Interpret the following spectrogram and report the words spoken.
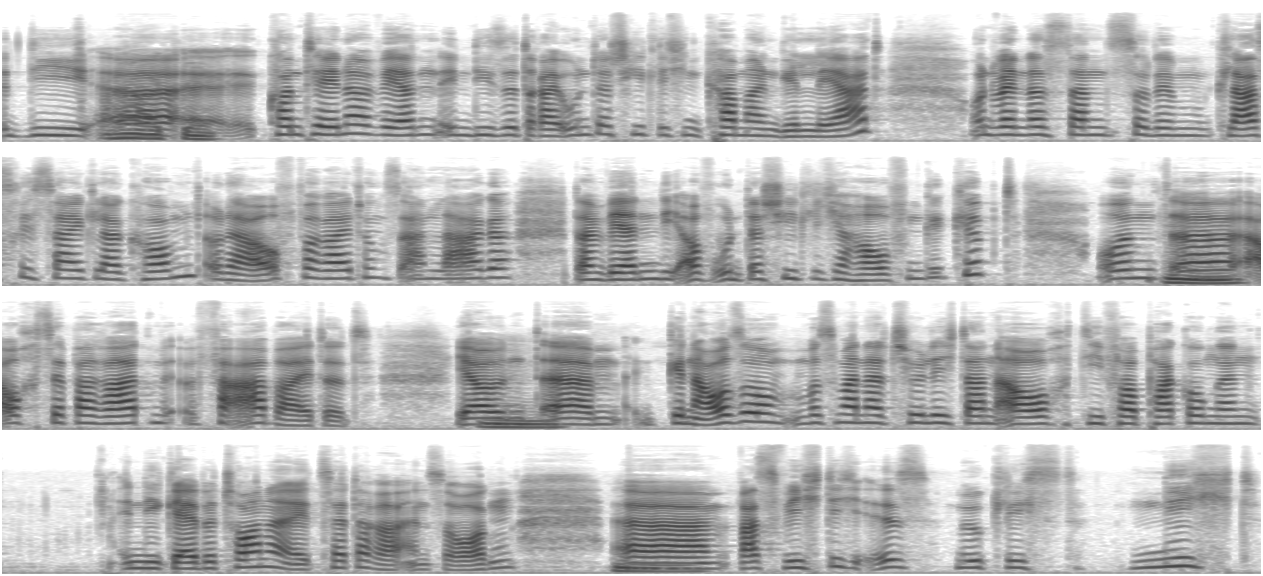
die ah, okay. äh, Container werden in diese drei unterschiedlichen Kammern geleert. Und wenn das dann zu dem Glasrecycler kommt oder Aufbereitungsanlage, dann werden die auf unterschiedliche Haufen gekippt und mhm. äh, auch separat verarbeitet. Ja, mhm. und ähm, genauso muss man natürlich dann auch die Verpackungen in die gelbe Tonne etc. entsorgen. Mhm. Äh, was wichtig ist, möglichst nicht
